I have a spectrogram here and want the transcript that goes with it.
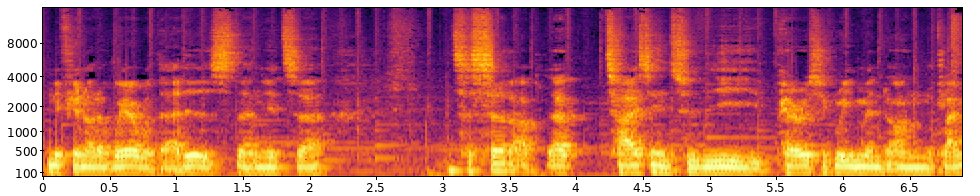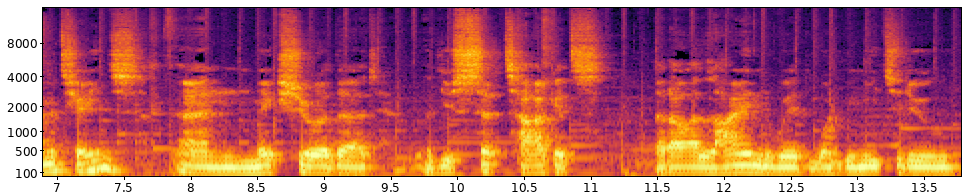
And if you're not aware what that is, then it's a it's a setup that ties into the Paris Agreement on climate change and make sure that, that you set targets that are aligned with what we need to do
